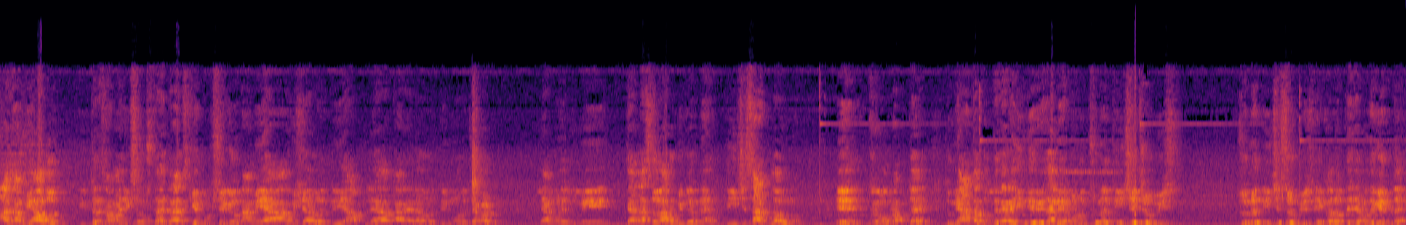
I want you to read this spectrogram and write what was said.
आज आम्ही आहोत इतर सामाजिक संस्था आहेत राजकीय पक्ष घेऊन आम्ही ह्या विषयावरती आपल्या कार्यालयावरती मोर्चा काढू. त्यामुळे तुम्ही त्याला सह आरोपी करणं तीनशे सात लावणं. हे क्रमप्राप्त आहे. तुम्ही आता फक्त त्याला इंजुरी झाली आहे म्हणून जुनं तीनशे चोवीस जुनं तीनशे सव्वीस हे कलम त्याच्यामध्ये घेतलाय.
